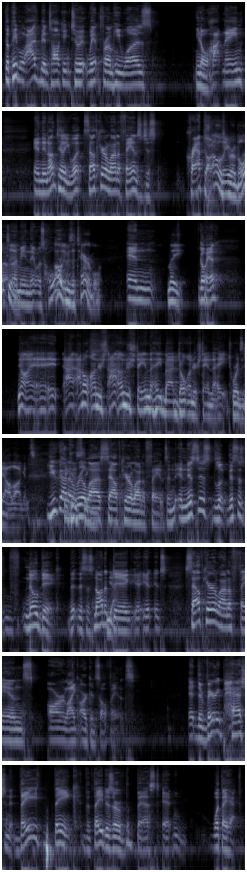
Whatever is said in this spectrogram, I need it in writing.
the people I've been talking to, it went from he was, you know, hot name, and then I'm telling you what, South Carolina fans just crapped on. Oh, they revolted. Uh, I mean, it was horrible. Oh, it was a terrible. And like, go ahead. No, I, it, I, I don't understand. I understand the hate, but I don't understand the hate towards Dow Loggains. You got to realize, South Carolina fans, and and this is look, this is no dig. This is not a yeah. dig. It, it, it's South Carolina fans are like Arkansas fans. They're very passionate. They think that they deserve the best at what they have.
